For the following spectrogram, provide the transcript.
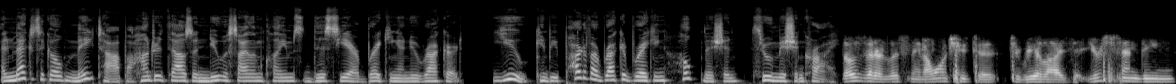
and Mexico may top 100,000 new asylum claims this year, breaking a new record you can be part of a record breaking hope mission through Mission Cry. Those that are listening, I want you to, to realize that you're sending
